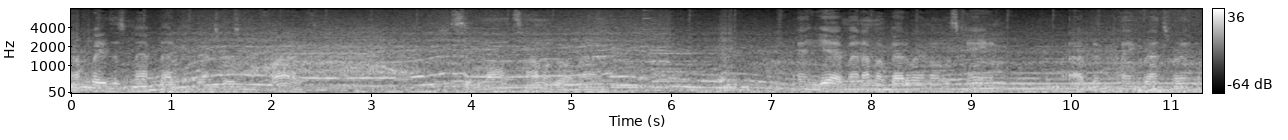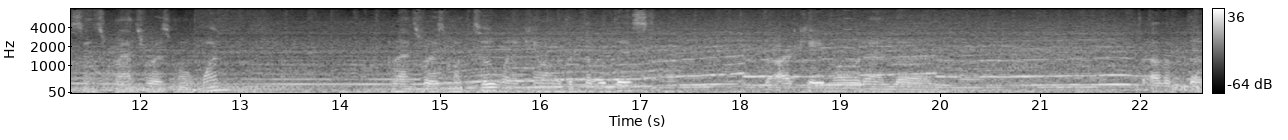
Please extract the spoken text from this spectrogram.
I played this map back in Gran Turismo 5. It's a long time ago, man. And yeah, man, I'm a veteran on this game. I've been playing Gran Turismo since Gran Turismo 1. Gran Turismo 2 when it came out with the double disc, the arcade mode, and uh, other the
